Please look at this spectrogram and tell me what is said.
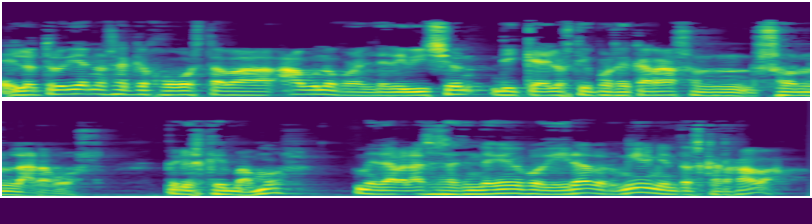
El otro día no sé a qué juego estaba. Ah, uno con el de Division, di que ahí los tipos de carga son, son largos. Pero es que, vamos, me daba la sensación de que me podía ir a dormir mientras cargaba.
